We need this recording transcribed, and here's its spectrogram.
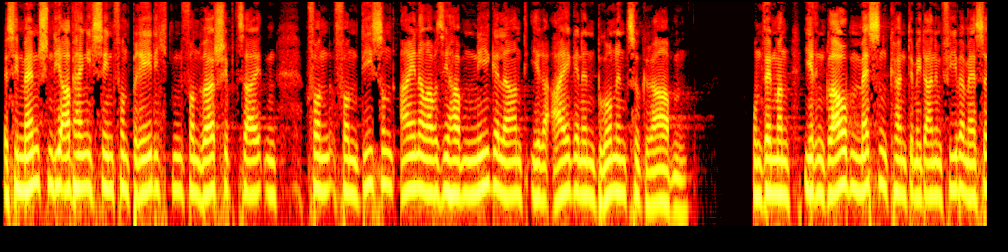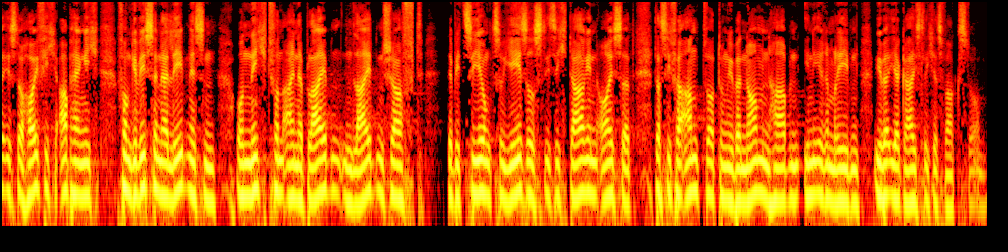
Es sind Menschen, die abhängig sind von Predigten, von Worship-Zeiten, von, von dies und einem, aber sie haben nie gelernt, ihre eigenen Brunnen zu graben und wenn man ihren Glauben messen könnte mit einem Fiebermesser, ist er häufig abhängig von gewissen Erlebnissen und nicht von einer bleibenden Leidenschaft der Beziehung zu Jesus, die sich darin äußert, dass sie Verantwortung übernommen haben in ihrem Leben über ihr geistliches Wachstum.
